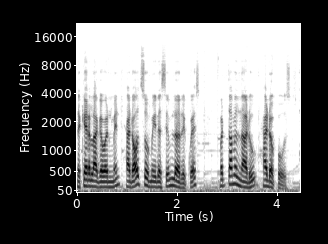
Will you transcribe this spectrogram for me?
The Kerala government had also made a similar request, but Tamil Nadu had opposed.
